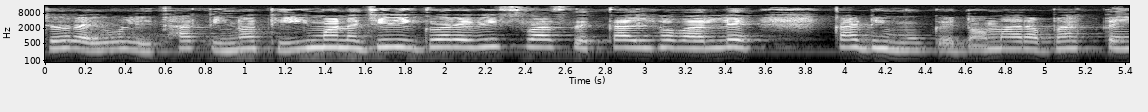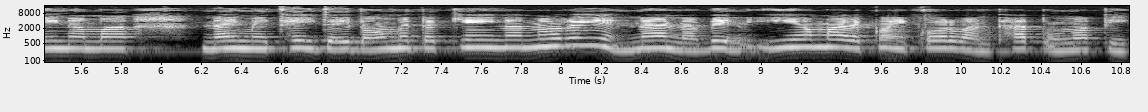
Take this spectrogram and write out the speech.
જરાય ઓલી થતી નથી. ઈ મને જેવી ઘરે વિશ્વાસ છે, કાલ સવાર લે કાઢી મૂકે તો અમારા ભાગતા એનામાં નાઈમે થઈ જાય તો અમે તો ક્યાંય ના ન રહીએ. ના ના, બેન એ અમારે કંઈ કરવાનું થતું નથી.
